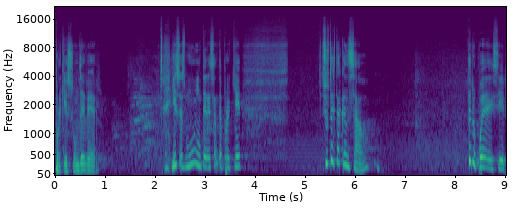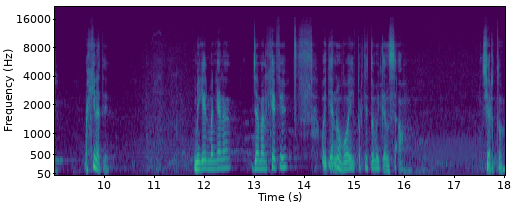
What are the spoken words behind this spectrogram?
porque es un deber. Y eso es muy interesante porque si usted está cansado, usted no puede decir, imagínate, Miguel mañana llama al jefe, hoy día no voy porque estoy muy cansado, ¿cierto?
